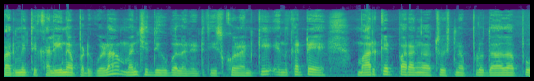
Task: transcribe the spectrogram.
పరిమితి కలిగినప్పటికీ కూడా మంచి దిగుబడులు అనేవి తీసుకోవడానికి ఎందుకంటే మార్కెట్ పరంగా చూసినప్పుడు దాదాపు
